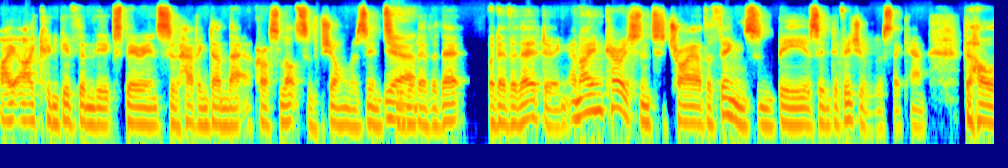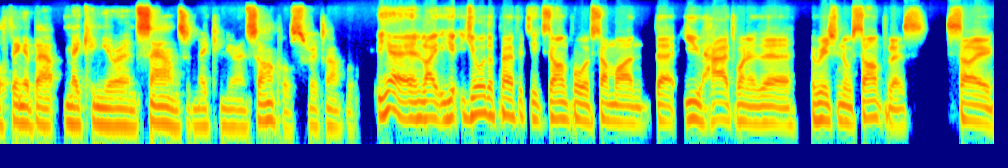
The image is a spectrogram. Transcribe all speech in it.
I, I can give them the experience of having done that across lots of genres into yeah. whatever they're whatever they're doing. And I encourage them to try other things and be as individual as they can. The whole thing about making your own sounds and making your own samples, for example. Yeah. And like you're the perfect example of someone that you had one of the original samplers So,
